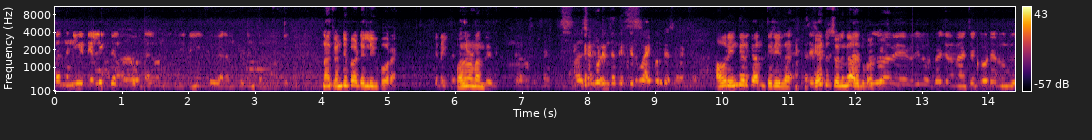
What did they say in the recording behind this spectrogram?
டெல்லிக்கு ஒரு தகவல் இருக்குது டெல்லிக்கு வேற கூட்டணி சொன்னீங்க நான் கண்டிப்பா டெல்லிக்கு போறேன். பதினொன்றாம் தேதி. அவர் எங்க இருக்காருன்னு தெரியல. கேட்டு சொல்லுங்க அதுக்கப்புறம் வெளியில ஒரு பேச்சு செங்கோட்டையன் வந்து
